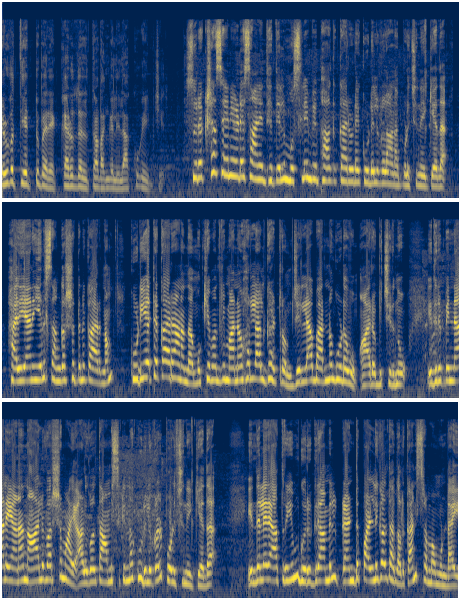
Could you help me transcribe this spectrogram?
എഴുപത്തിയെട്ട് പേരെ കരുതൽ തടങ്കലിലാക്കുകയും ചെയ്തു. സുരക്ഷാ സേനയുടെ സാന്നിധ്യത്തിൽ മുസ്ലിം വിഭാഗക്കാരുടെ കുടിലുകളാണ് പൊളിച്ചു നീക്കിയത്. ഹരിയാനയിൽ സംഘർഷത്തിന് കാരണം കുടിയേറ്റക്കാരാണെന്ന് മുഖ്യമന്ത്രി മനോഹർലാൽ ഖട്ടറും ജില്ലാ ഭരണകൂടവും ആരോപിച്ചിരുന്നു. ഇതിനു പിന്നാലെയാണ് നാല് വർഷമായി ആളുകൾ താമസിക്കുന്ന കുടിലുകൾ പൊളിച്ചു നീക്കിയത്. ഇന്നലെ രാത്രിയും ഗുരുഗ്രാമിൽ രണ്ട് പള്ളികൾ തകർക്കാൻ ശ്രമമുണ്ടായി.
